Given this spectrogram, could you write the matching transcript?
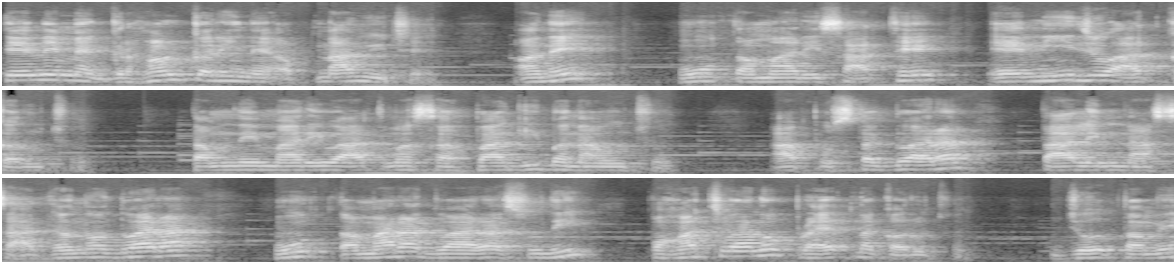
તેને મેં ગ્રહણ કરીને અપનાવ્યું છે. અને હું તમારી સાથે એની જ વાત કરું છું. તમને મારી વાતમાં સહભાગી બનાવું છું. આ પુસ્તક દ્વારા તાલીમના સાધનો દ્વારા હું તમારા દ્વારા સુધી પહોંચવાનો પ્રયત્ન કરું છું. જો તમે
